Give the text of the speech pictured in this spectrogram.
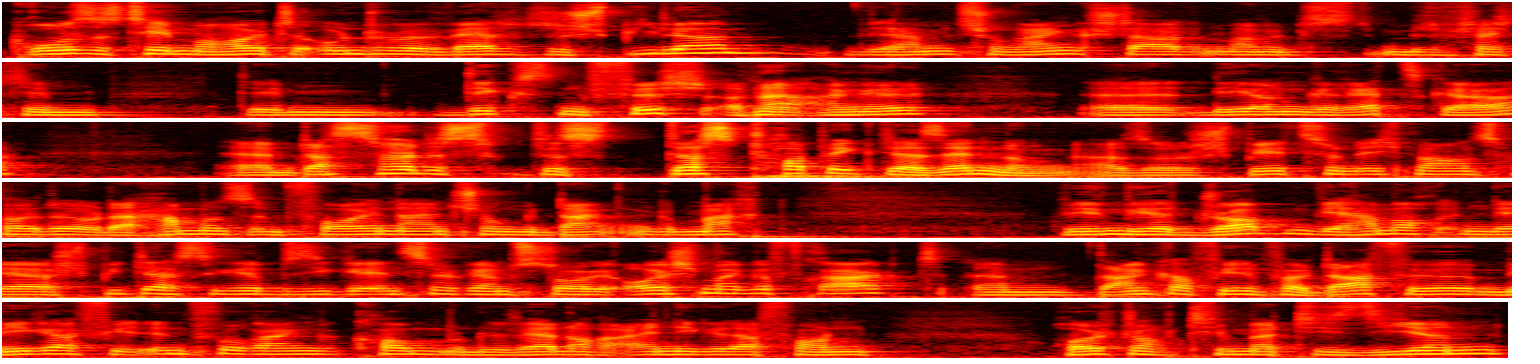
großes Thema heute, unterbewertete Spieler. Wir haben jetzt schon reingestartet, mal mit, mit vielleicht dem, dem dicksten Fisch an der Angel, äh, Leon Goretzka. Ähm, das ist heute das, das, das, Topic der Sendung. Also Spezi und ich machen uns heute oder haben uns im Vorhinein schon Gedanken gemacht, wen wir droppen. Wir haben auch in der Spieltagssieger-Besieger Instagram-Story euch mal gefragt. Ähm, danke auf jeden Fall dafür. Mega viel Info reingekommen und wir werden auch einige davon heute noch thematisieren.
